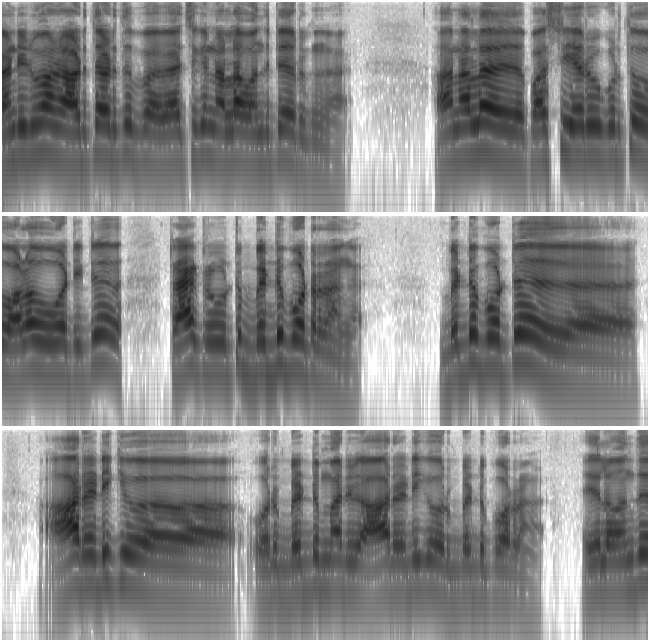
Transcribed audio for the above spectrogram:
கண்டினியூவாக அடுத்தடுத்து இப்போ வேச்சுக்கு நல்லா வந்துகிட்டே இருக்குங்க. அதனால் ஃபஸ்ட்டு எருவு கொடுத்து உழவு ஓட்டிட்டு டிராக்டர் விட்டு பெட்டு போட்டுறாங்க. பெட்டு போட்டு ஆறு அடிக்கு ஒரு பெட்டு மாதிரி ஆறு அடிக்கு ஒரு பெட்டு போடுறாங்க. இதில் வந்து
